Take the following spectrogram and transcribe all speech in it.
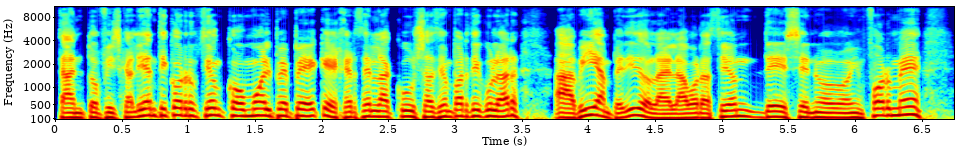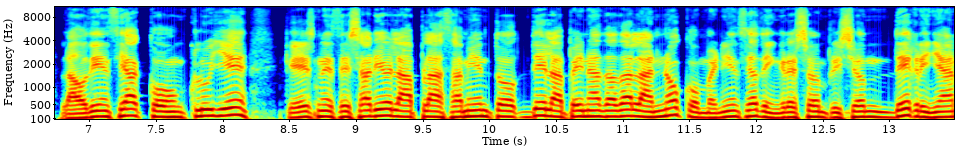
Tanto Fiscalía Anticorrupción como el PP, que ejercen la acusación particular, habían pedido la elaboración de ese nuevo informe. La audiencia concluye que es necesario el aplazamiento de la pena dada la no conveniencia de ingreso en prisión de Griñán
